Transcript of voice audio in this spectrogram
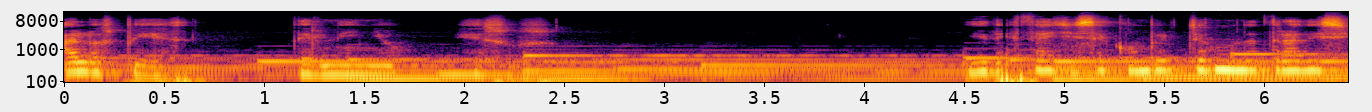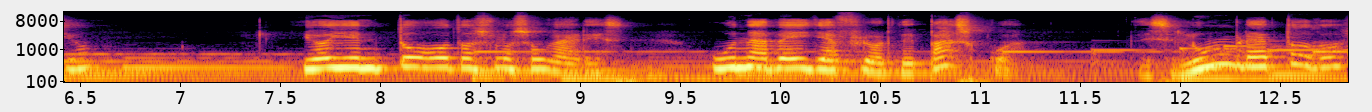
a los pies del niño Jesús y desde allí se convirtió en una tradición. Y hoy en todos los hogares una bella flor de Pascua deslumbra a todos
